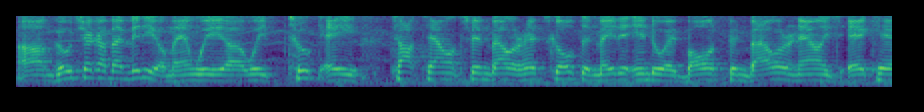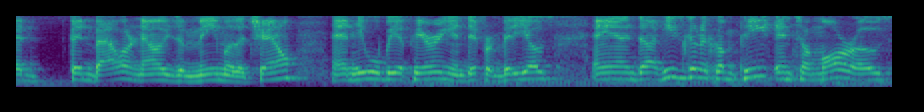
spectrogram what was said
um, go check out that video, man. We, uh, we took a Top Talents Finn Balor head sculpt and made it into a bald Finn Balor, and now he's egghead Finn Balor. Now he's a meme of the channel, and he will be appearing in different videos, and uh, he's going to compete in tomorrow's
